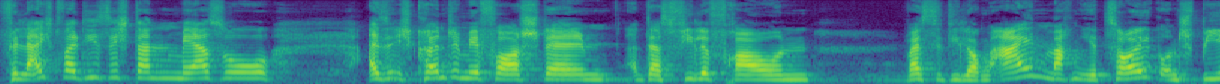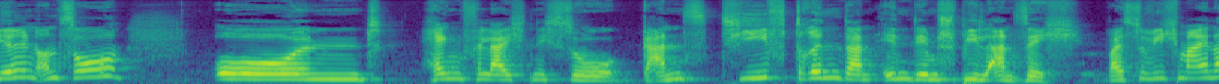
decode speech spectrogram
Vielleicht, weil die sich dann mehr so, also ich könnte mir vorstellen, dass viele Frauen, weißt du, die loggen ein, machen ihr Zeug und spielen und so und hängen vielleicht nicht so ganz tief drin dann in dem Spiel an sich. Weißt du, wie ich meine?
